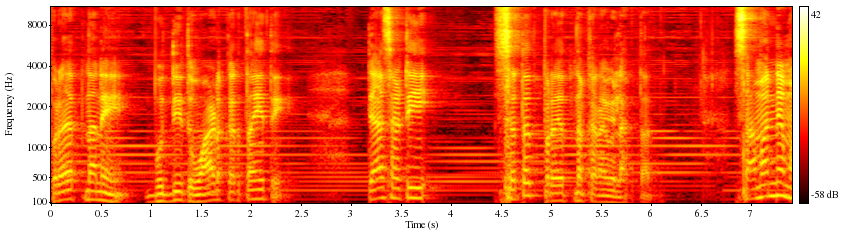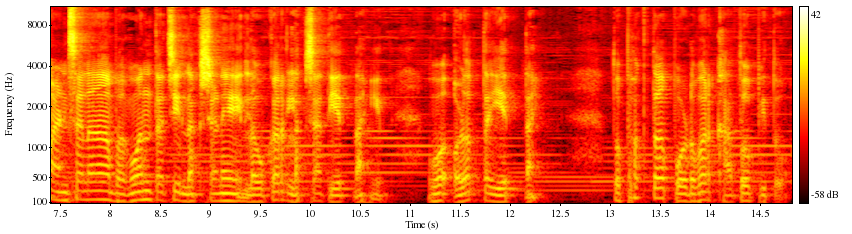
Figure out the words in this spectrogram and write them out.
प्रयत्नाने बुद्धीत वाढ करता येते. त्यासाठी सतत प्रयत्न करावे लागतात. सामान्य माणसाला भगवंताची लक्षणे लवकर लक्षात येत नाहीत व ओळखता येत नाही. तो फक्त पोटभर खातो पितो.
